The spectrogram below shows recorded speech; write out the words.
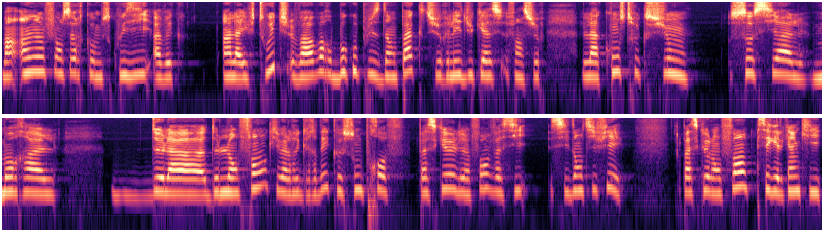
ben, un influenceur comme Squeezie avec un live Twitch va avoir beaucoup plus d'impact sur l'éducation, enfin sur la construction sociale, morale de l'enfant qui va le regarder que son prof, parce que l'enfant va s'identifier. Parce que l'enfant, c'est quelqu'un qui,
